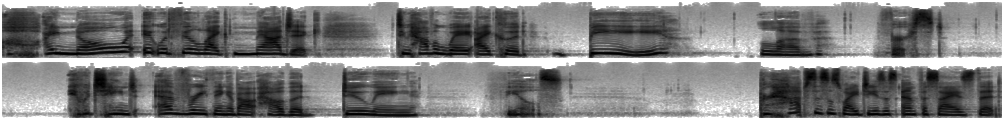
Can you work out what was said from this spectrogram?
oh, I know it would feel like magic to have a way I could be love first. It would change everything about how the doing feels. Perhaps this is why Jesus emphasized that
